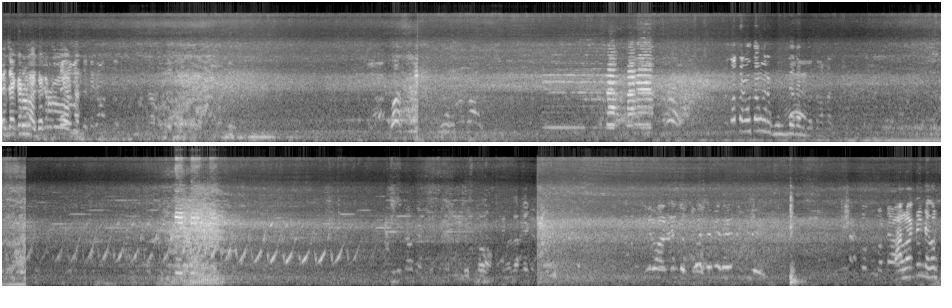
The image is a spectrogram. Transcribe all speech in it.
এ জ্যাকেট ওলা জ্যাকেট ওলা কথা কথা আমার ফোন দিতে আমি করতে পারতাম ভালো একটা দেখো সুস্থ আজকে আজকে আল্লাহ খারাপ উঠে যায় না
